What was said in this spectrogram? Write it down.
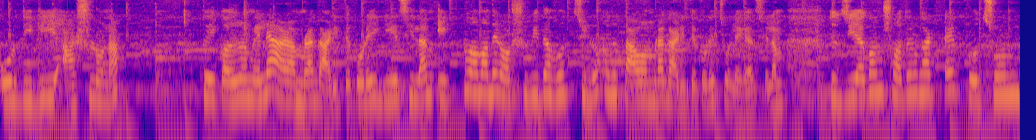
ওর দিদি আসলো না। তো এই কজন মেলে আর আমরা গাড়িতে করেই গিয়েছিলাম। একটু আমাদের অসুবিধা হচ্ছিল, কিন্তু তাও আমরা গাড়িতে করে চলে গেছিলাম। তো জিয়াগঞ্জ সদরঘাটটায় প্রচণ্ড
